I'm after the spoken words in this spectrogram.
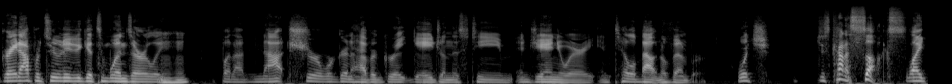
Great opportunity to get some wins early, hmm but I'm not sure we're going to have a great gauge on this team in January until about November, which just kind of sucks. Like,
